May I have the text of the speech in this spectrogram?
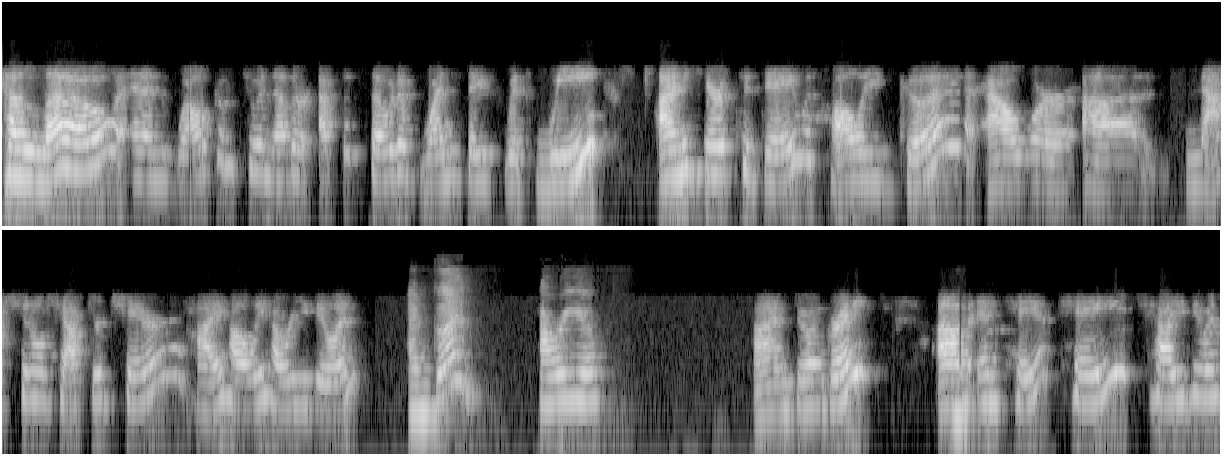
Hello, and welcome to another episode of Wednesdays with We. I'm here today with Holly Good, our uh, National Chapter Chair. Hi, Holly. How are you doing? I'm good. How are you? I'm doing great. Um, and Taya Page, how are you doing,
